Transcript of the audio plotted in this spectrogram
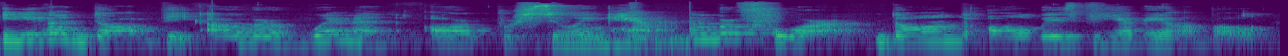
even though the other women are pursuing him. Number four, don't always be available.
